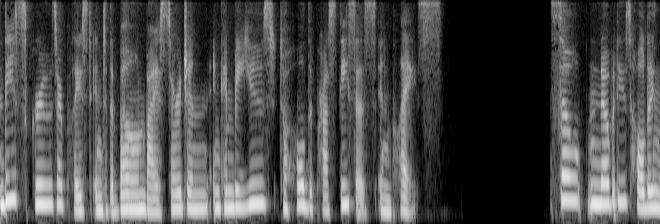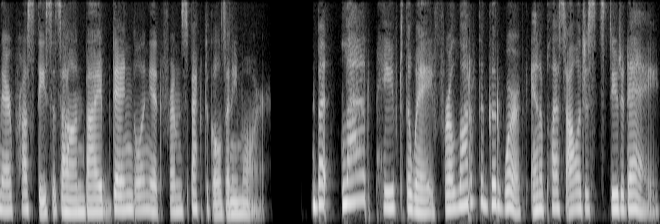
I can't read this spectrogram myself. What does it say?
These screws are placed into the bone by a surgeon and can be used to hold the prosthesis in place. So nobody's holding their prosthesis on by dangling it from spectacles anymore. But Ladd paved the way for a lot of the good work anaplastologists do today,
